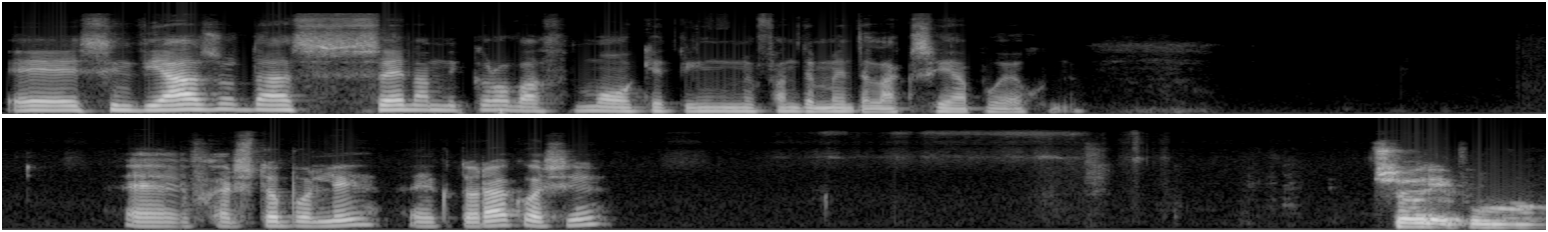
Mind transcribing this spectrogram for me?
ε, συνδυάζοντας σε ένα μικρό βαθμό και την fundamental αξία που έχουν. Ε, ευχαριστώ πολύ. Εκτοράκο, εσύ; Sorry που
